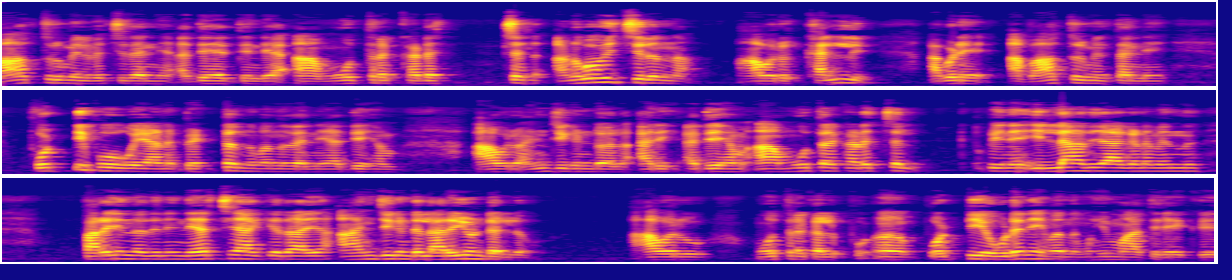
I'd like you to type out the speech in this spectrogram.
ബാത്റൂമിൽ വെച്ച് തന്നെ അദ്ദേഹത്തിന്റെ ആ മൂത്രക്കടച്ചൽ അനുഭവിച്ചിരുന്ന ആ ഒരു കല്ല് അവിടെ ആ ബാത്റൂമിൽ തന്നെ പൊട്ടിപ്പോവുകയാണ്. പെട്ടെന്ന് വന്ന് തന്നെ അദ്ദേഹം ആ ഒരു അഞ്ച് കിണ്ടോ അരി അദ്ദേഹം ആ മൂത്ര കടച്ചൽ പിന്നെ ഇല്ലാതെയാകണമെന്ന് പറയുന്നതിന് നേർച്ചയാക്കിയതായ അഞ്ച് കിണ്ടൽ അറിയുണ്ടല്ലോ ആ ഒരു മൂത്രക്കൽ പൊട്ടിയ ഉടനെ വന്ന് മുഹിമാത്തിലേക്ക്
